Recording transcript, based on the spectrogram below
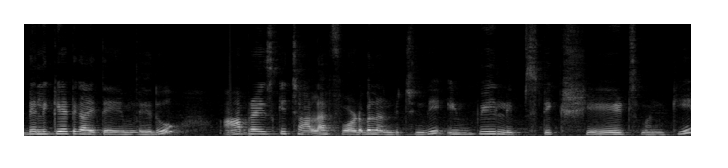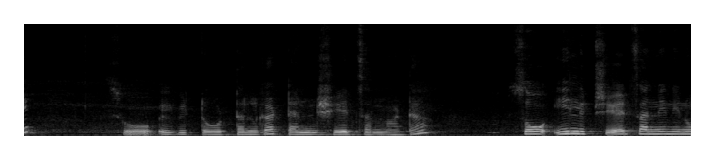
డెలికేట్గా అయితే ఏం లేదు. ఆ ప్రైస్కి చాలా అఫోర్డబుల్ అనిపించింది. ఇవి లిప్స్టిక్ షేడ్స్ మనకి. సో ఇవి టోటల్గా టెన్ షేడ్స్ అనమాట సో ఈ లిప్ షేడ్స్ అన్నీ నేను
